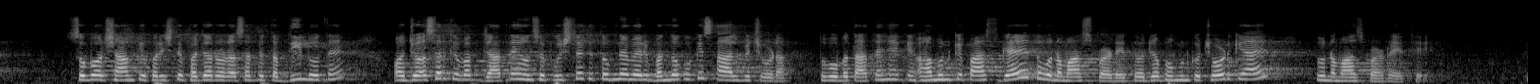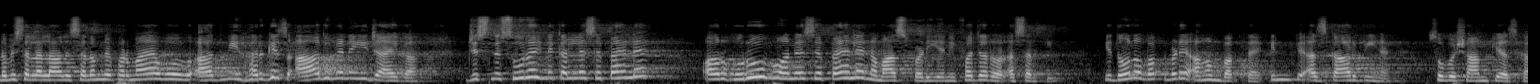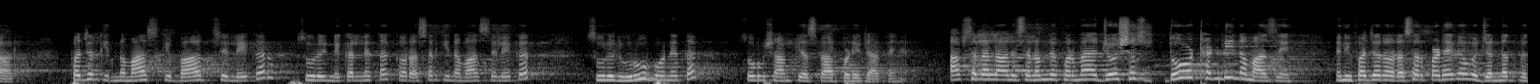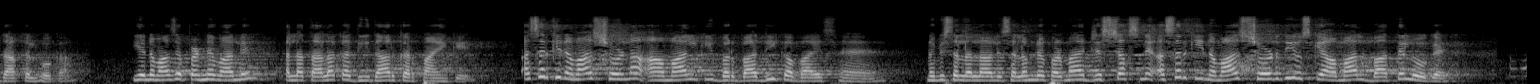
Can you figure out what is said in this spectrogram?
صبح اور شام کے فرشتے فجر اور اثر میں تبدیل ہوتے ہیں اور جو اثر کے وقت جاتے ہیں ان سے پوچھتے ہیں کہ تم نے میرے بندوں کو کس حال میں چھوڑا؟ تو وہ بتاتے ہیں کہ ہم ان کے پاس گئے تو وہ نماز پڑھ رہے تھے اور جب ہم ان کو چھوڑ کے آئے تو وہ نماز پڑھ رہے تھے۔ نبی صلی اللہ علیہ وسلم نے فرمایا، وہ آدمی ہرگز آگ میں نہیں جائے گا۔ جس نے سورج نکلنے سے پہلے اور غروب ہونے سے پہلے نماز پڑھی یعنی فجر اور اثر کی۔ یہ دونوں وقت بڑے اہم وقت ہیں۔ ان کے اذکار بھی ہیں، صبح شام کے اذکار۔ فجر کی نماز کے بعد سے لے کر سورج نکلنے تک اور اثر کی نماز سے لے کر سورج غروب ہونے تک صبح شام کے اذکار پڑھے جاتے ہیں۔ آپ صلی اللہ علیہ وسلم نے فرمایا، جو شخص دو ٹھنڈی نمازیں یعنی فجر اور اثر پڑھے گا، وہ جنت میں داخل ہوگا۔ یہ نمازیں پڑھنے والے اللہ تعالیٰ کا دیدار کر پائیں گے۔ اثر کی نماز چھوڑنا اعمال کی بربادی کا باعث ہے۔ نبی صلی اللہ علیہ وسلم نے فرمایا، جس شخص نے اثر کی نماز چھوڑ دی، اس کے اعمال باطل ہو گئے۔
